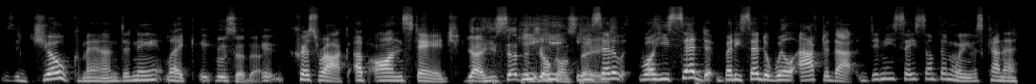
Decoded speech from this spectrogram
It was a joke, man, didn't he? Like Who said that? Chris Rock up on stage. yeah, he said the He, joke he- on stage. he said it. Well, he said, but he said to Will after that. Didn't he say something when he was kind of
